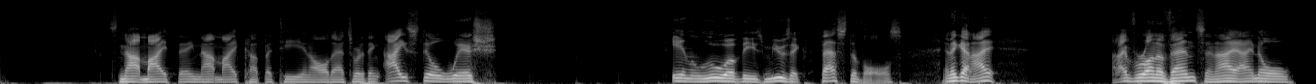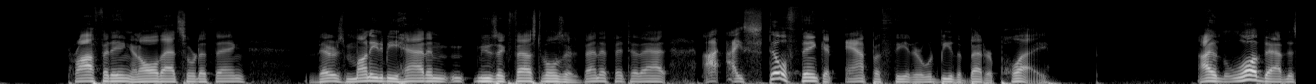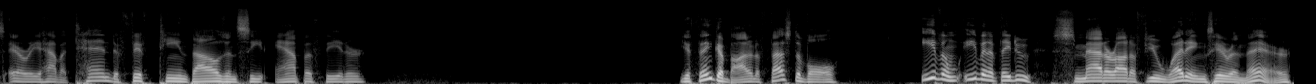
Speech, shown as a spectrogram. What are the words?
It's not my thing, not my cup of tea, and all that sort of thing. I still wish, in lieu of these music festivals, and again, I I've run events and I I know profiting and all that sort of thing. There's money to be had in music festivals. There's benefit to that. I, I still think an amphitheater would be the better play. I'd love to have this area have a 10 to 15,000 seat amphitheater. You think about it, a festival, even even if they do smatter out a few weddings here and there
